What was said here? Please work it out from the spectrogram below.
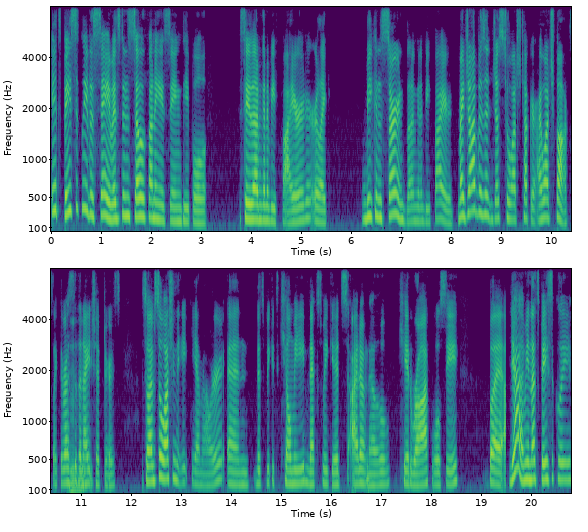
It's basically the same. It's been so funny seeing people say that I'm going to be fired or like be concerned that I'm going to be fired. My job isn't just to watch Tucker. I watch Fox like the rest mm-hmm. of the night shifters. So I'm still watching the 8 p.m. hour. And this week it's Kill Me. Next week it's, I don't know, Kid Rock. We'll see. But yeah, I mean, that's basically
